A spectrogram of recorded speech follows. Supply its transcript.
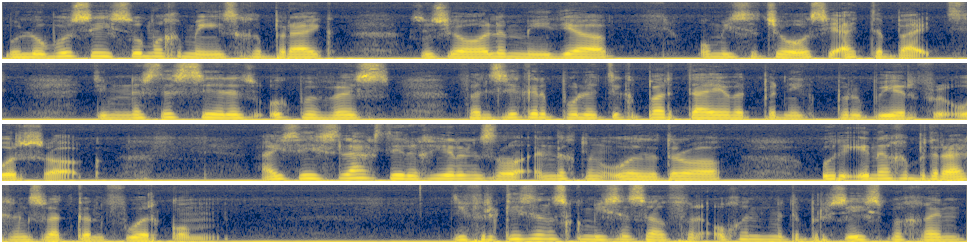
Molobo sê sommige mense gebruik sociale media om die situasie uit te buit. Die minister sê is ook bewus van sekere politieke partije wat paniek probeer veroorzaak. Hy sê slechts die regering sal inlichting oordra oor enige bedreigings wat kan voorkom. Die verkiesingskommissie sal vanochtend met die proces begin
